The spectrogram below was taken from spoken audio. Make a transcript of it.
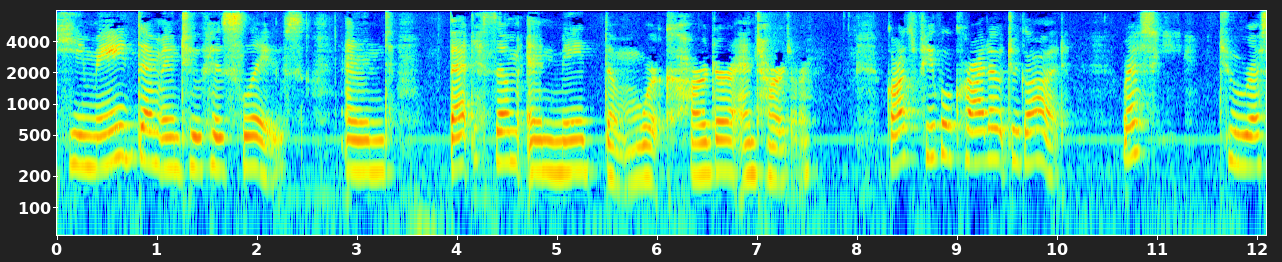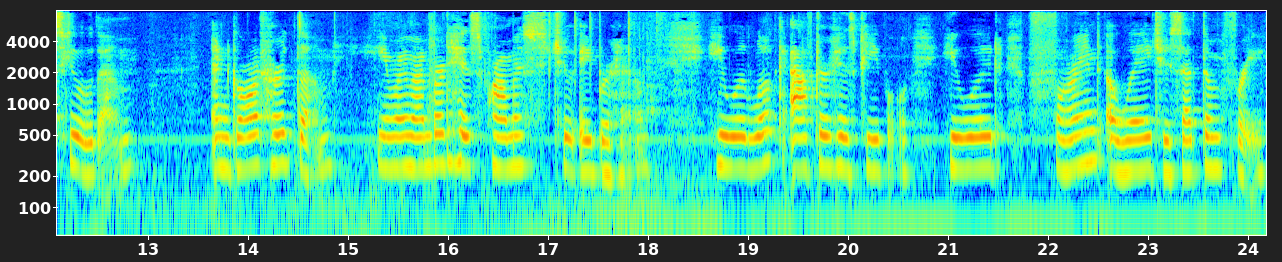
he made them into his slaves and bet them and made them work harder and harder. God's people cried out to God to rescue them, and God heard them. He remembered his promise to Abraham. He would look after his people. He would find a way to set them free.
